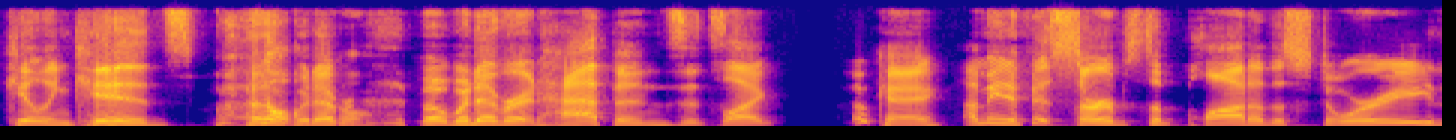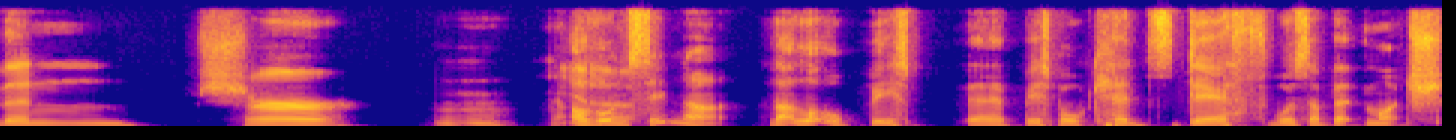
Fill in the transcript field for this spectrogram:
killing kids, but No, whatever. no. But whenever it happens, it's like, okay. I mean, if it serves the plot of the story, then sure. Mm. You Although in saying that, that little base, uh, baseball kid's death was a bit much.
